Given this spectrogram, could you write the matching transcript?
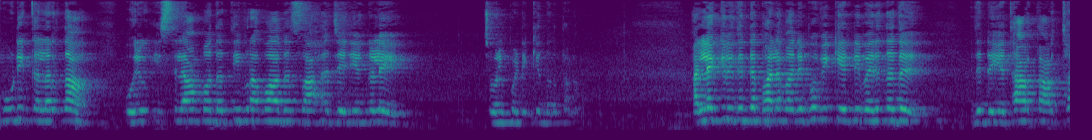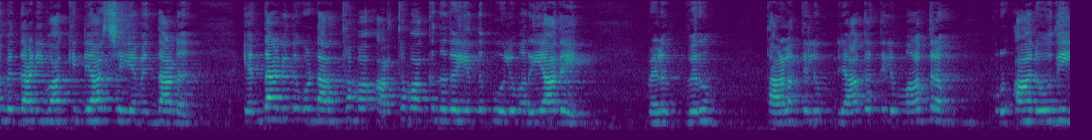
കൂടിക്കലർന്ന ഒരു ഇസ്ലാം മത തീവ്രവാദ സാഹചര്യങ്ങളെ ചോൽപ്പടിക്ക് നിർത്തണം അല്ലെങ്കിൽ ഇതിന്റെ ഫലം അനുഭവിക്കേണ്ടി വരുന്നത് ഇതിന്റെ യഥാർത്ഥ അർത്ഥം എന്താണ് ഈ വാക്കിന്റെ ആശയം എന്താണ്? എന്താണ് ഇതുകൊണ്ട് അർത്ഥം അർത്ഥമാക്കുന്നത് എന്ന് പോലും അറിയാതെ വെറും താളത്തിലും രാഗത്തിലും മാത്രം ഖുർആാനോദി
